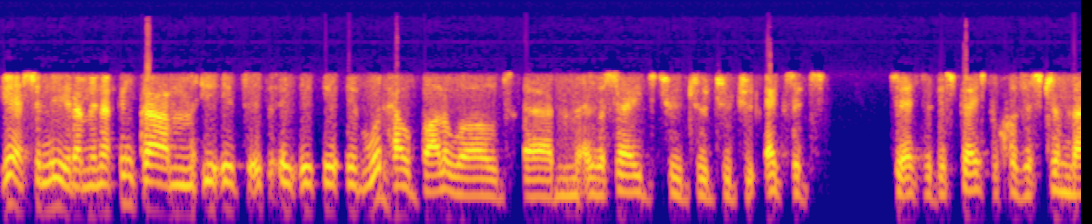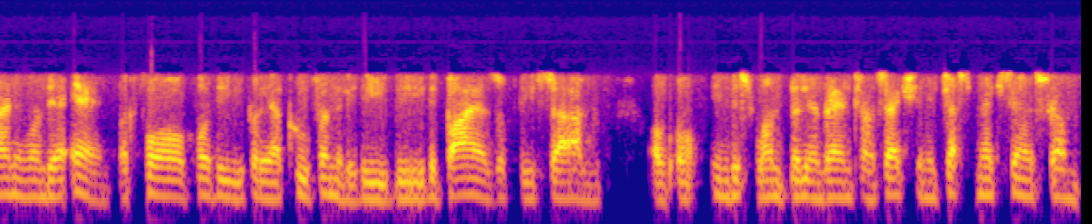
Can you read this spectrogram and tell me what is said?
Yes, indeed. I mean, I think um, it, it, it, it, would help Barloworld, um, as I said, to, to, to, to exit to exit the space because they're streamlining on their end. But for, for the for the Akoo family, the, the, the buyers of this um, of, of, in this one billion rand transaction, it just makes sense from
